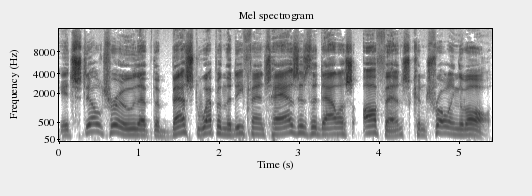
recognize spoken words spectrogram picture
it's still true that the best weapon the defense has is the Dallas offense controlling the ball.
